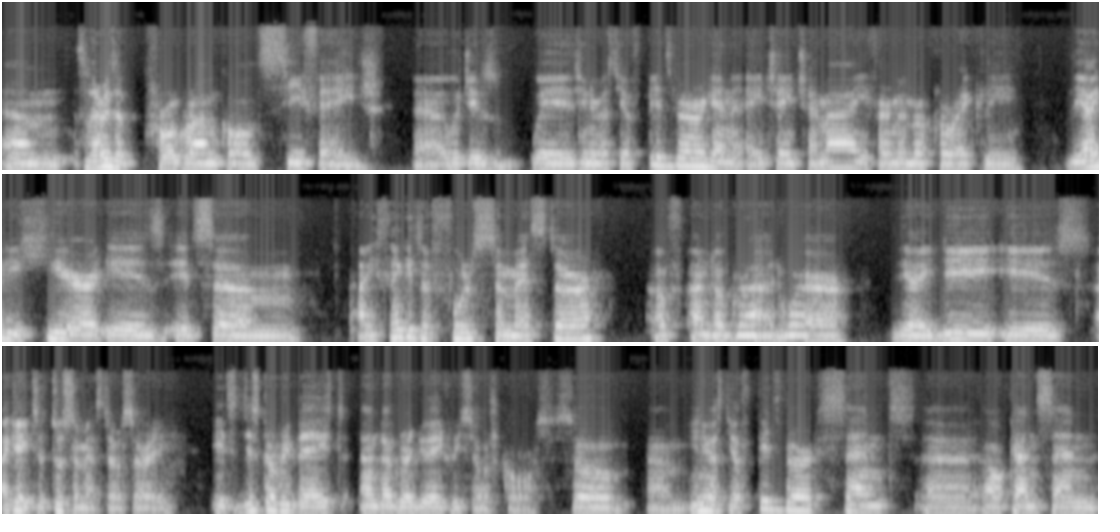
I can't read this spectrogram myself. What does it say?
Um, so there is a program called CPhage, uh, which is with University of Pittsburgh and HHMI, if I remember correctly. The idea here is it's um, I think it's a full semester of undergrad where the idea is okay it's a two semester sorry. It's discovery based undergraduate research course. So um, university of pittsburgh sent uh, or can send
